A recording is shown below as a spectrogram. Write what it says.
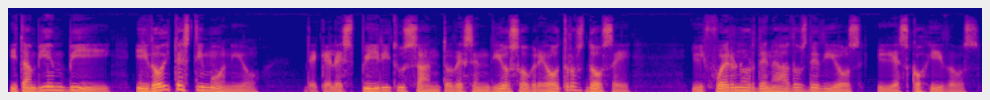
Y también vi y doy testimonio de que el Espíritu Santo descendió sobre otros doce, y fueron ordenados de Dios y escogidos.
